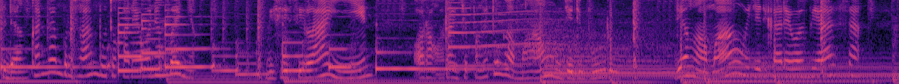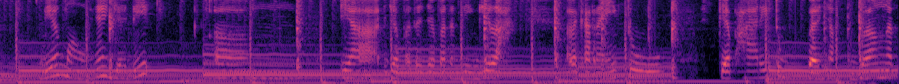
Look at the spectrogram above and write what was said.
Sedangkan kan perusahaan butuh karyawan yang banyak. Di sisi lain orang-orang Jepang itu nggak mau jadi buruh. Dia nggak mau jadi karyawan biasa. Dia maunya jadi um, ya jabatan-jabatan tinggi lah. Oleh karena itu setiap hari itu banyak banget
